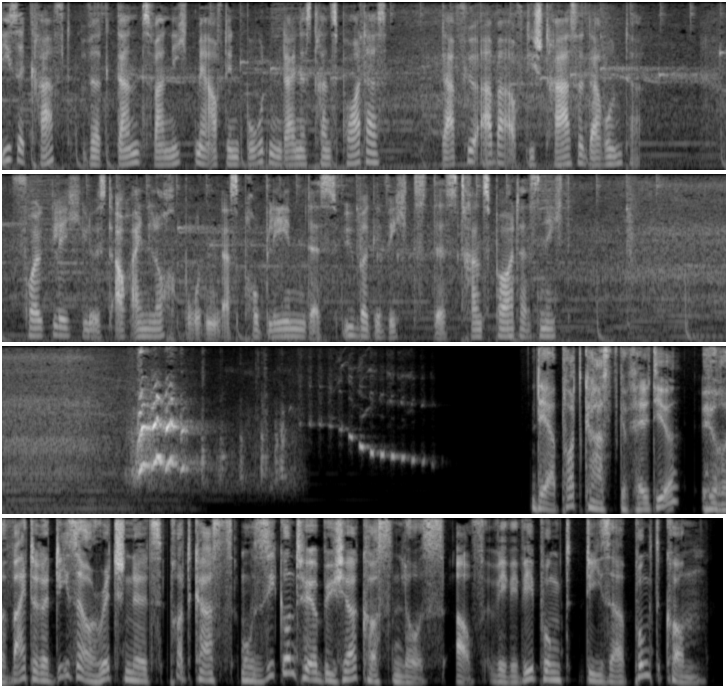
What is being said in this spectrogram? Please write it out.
Diese Kraft wirkt dann zwar nicht mehr auf den Boden deines Transporters, dafür aber auf die Straße darunter. Folglich löst auch ein Lochboden das Problem des Übergewichts des Transporters nicht. Der Podcast gefällt dir? Höre weitere dieser Originals, Podcasts, Musik und Hörbücher kostenlos auf www.dieser.com.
